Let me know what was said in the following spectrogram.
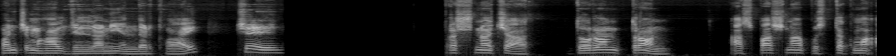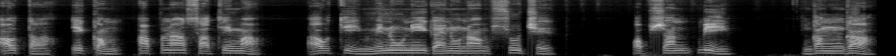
પંચમહાલ જિલ્લાની અંદર થાય છે. પ્રશ્ન ચાર, ધોરણ ત્રણ આસપાસના પુસ્તકમાં આવતા એકમ આપના સાથીમાં આવતી મીનુની ગાયનું નામ શું છે? Option B, Ganga.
